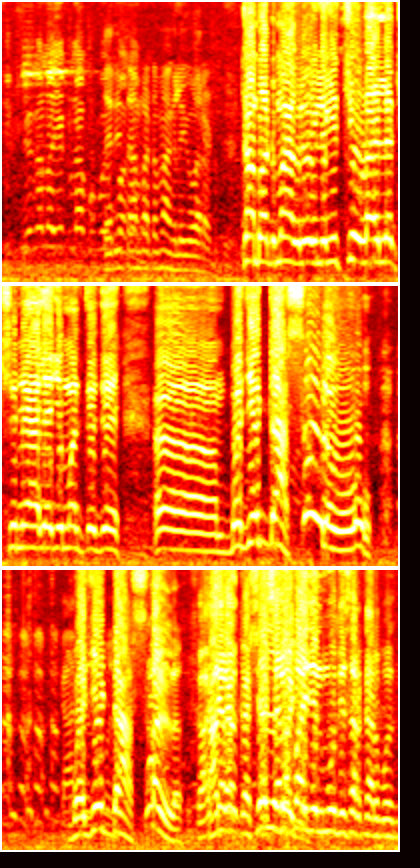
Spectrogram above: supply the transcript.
शिक्षकाला एक लाख रुपये पगार. तांबाट मागलं लगेच चिवडा लक्ष्मी आले की म्हणते ते बजेट ढासळलं हो. बजेट ढासळलं. कशाला पाहिजे मोदी सरकार पण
